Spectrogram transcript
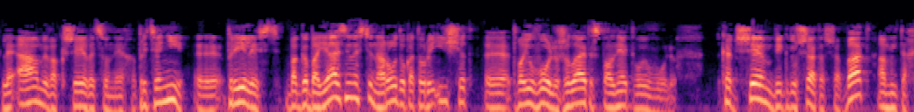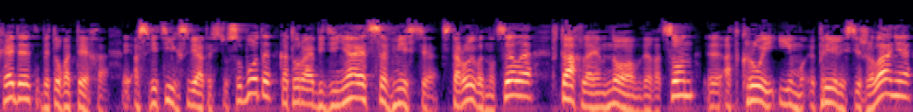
леам эвакшей рецонеха. Притяни э, прелесть богобоязненности народу, который ищет э, твою волю, желает исполнять твою волю. Кадшем бигдушата шаббат, амитахедет беторатеха. Освети их святостью субботы, которая объединяется вместе второй в одно целое. Птахлаем ноам верацон. Открой им прелесть и желание.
